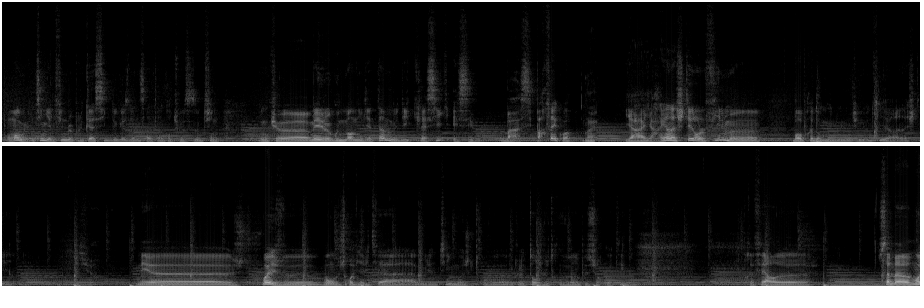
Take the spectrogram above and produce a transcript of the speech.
pour moi, Will Hunting est le film le plus classique de Gus Van Sant hein, quand tu vois ses autres films. Donc, euh, mais le Good Morning Vietnam, il est classique et c'est, bah, c'est parfait, quoi. Ouais. Il y a, y a rien acheté dans le film. euh. Bon, après, dans Good Morning Vietnam il y a rien acheté. hein, mais- Bien sûr. mais euh, je- ouais, je, bon, je reviens vite fait à Will Hunting. Moi, je le trouve, avec le temps, je le trouve un peu surcoté. quoi. Je préfère. Euh, ça m'a, moi,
